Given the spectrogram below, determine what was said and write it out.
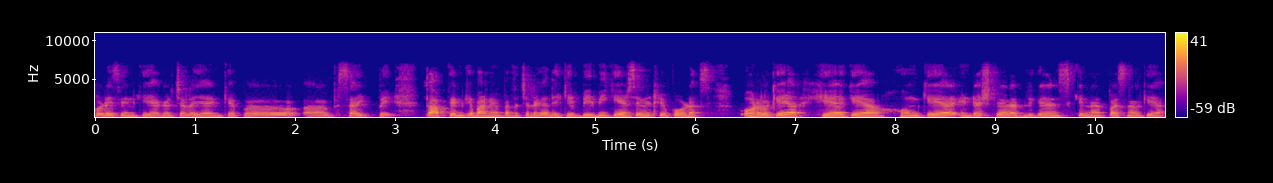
थोड़े से इनकी अगर चले जाए इनके साइट पे तो आपको इनके बारे में पता चलेगा। देखिए बेबी केयर से related products oral care hair care home care industrial application skin personal care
